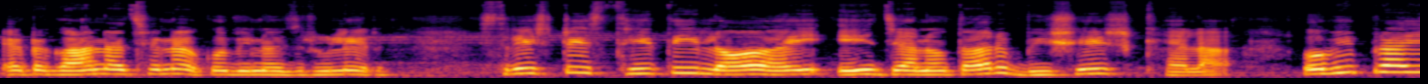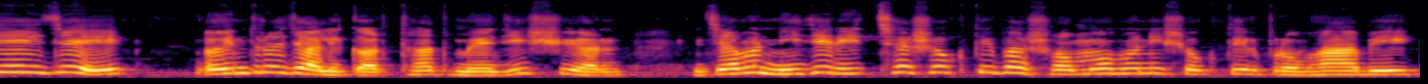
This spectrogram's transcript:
একটা গান আছে না, কবি নজরুলের? সৃষ্টি, স্থিতি, লয়, এ যেন তার বিশেষ খেলা। অভিপ্রায় এই যে ঐন্দ্রজালিক অর্থাৎ ম্যাজিশিয়ান যেমন নিজের ইচ্ছা শক্তি বা সম্মোহনী শক্তির প্রভাবে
